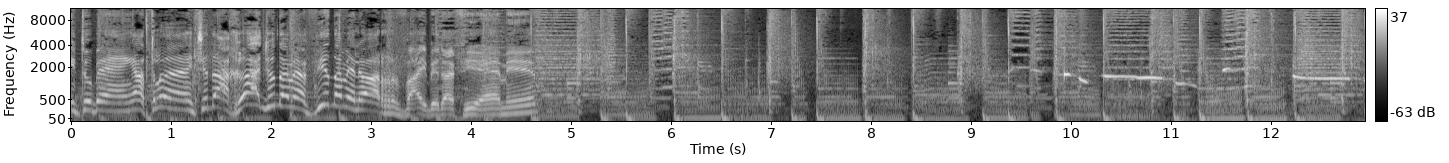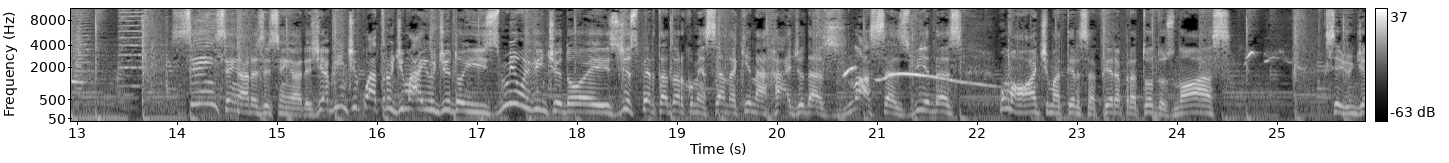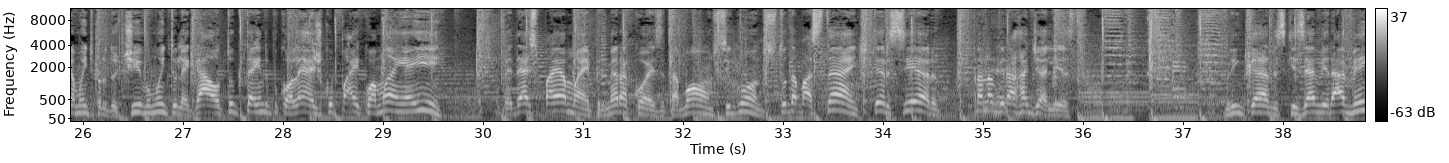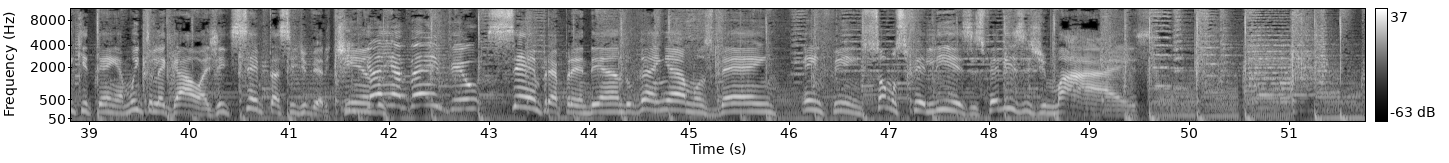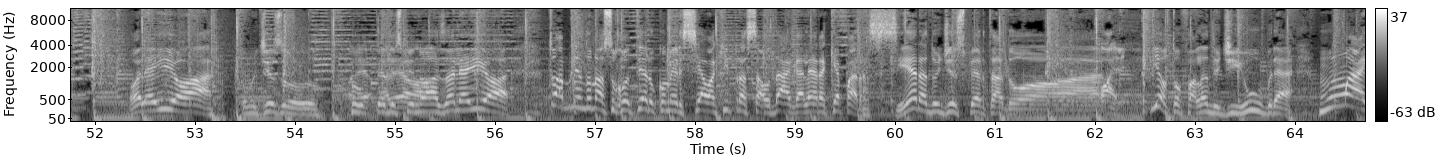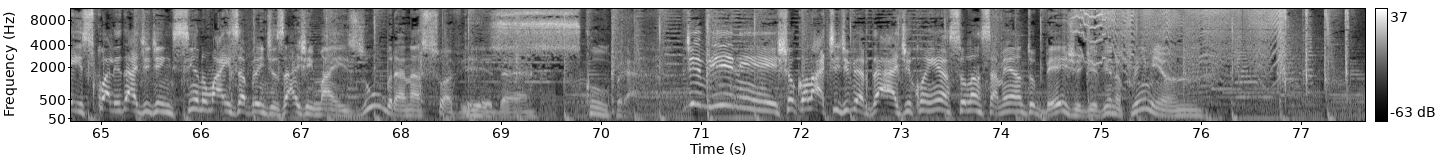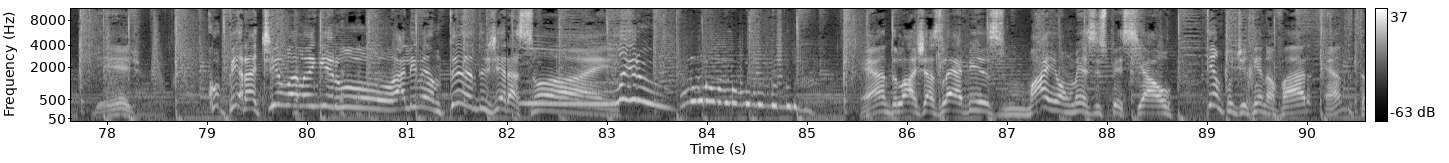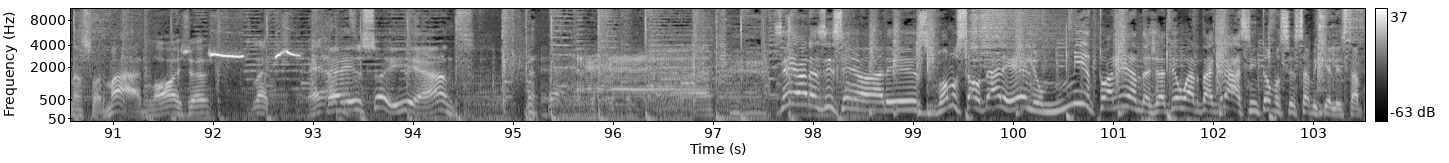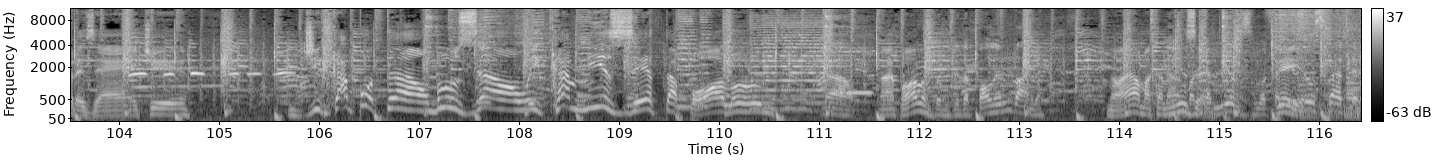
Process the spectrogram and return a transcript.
Muito bem, Atlântida, Rádio da Minha Vida Melhor, Vibe do FM. Sim, senhoras e senhores, dia 24 de maio de 2022, despertador começando aqui na Rádio das Nossas Vidas. Uma ótima terça-feira para todos nós. Que seja um dia muito produtivo, muito legal. Tu que tá indo pro colégio com o pai, com a mãe aí, Obedece pai e mãe, primeira coisa, tá bom? Segundo, estuda bastante. Terceiro, pra não virar radialista. Brincando, se quiser virar, vem que tem. É muito legal, a gente sempre tá se divertindo. E ganha bem, viu? Sempre aprendendo, ganhamos bem. Enfim, somos felizes, felizes demais. Olha aí, ó. Como diz o, o Pedro Espinosa, olha aí, ó. Tô abrindo nosso roteiro comercial aqui pra saudar a galera que é parceira do Despertador. Olha. E eu tô falando de Ubra. Mais qualidade de ensino, mais aprendizagem, mais Ubra na sua vida. Descubra. Divine, chocolate de verdade. Conheça o lançamento Beijo Divino Premium. Beijo. Cooperativa Languiru, alimentando gerações. And Lojas Labs, maio é um mês especial, tempo de renovar and transformar. Lojas Labs. É isso aí, and. Senhoras e senhores, vamos saudar ele, o mito, a lenda, já deu ar da graça, então você sabe que ele está presente. De capotão, blusão e camiseta polo. Não, Não é polo? camiseta polo não dá, né? Não é uma É camisa? Uma camisa, uma camisa e um suéter.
